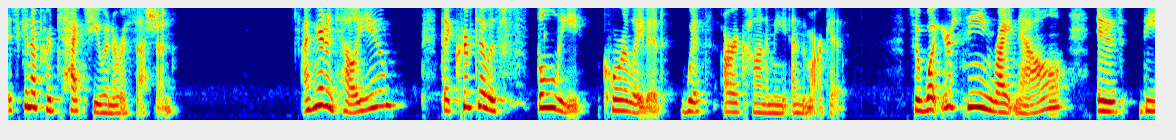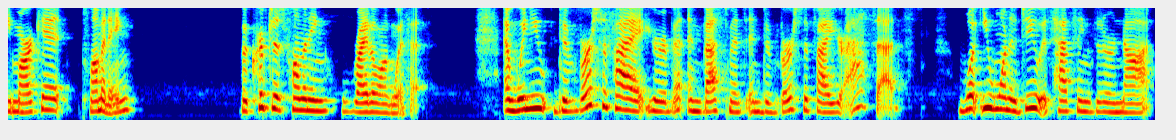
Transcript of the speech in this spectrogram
It's going to protect you in a recession. I'm here to tell you that crypto is fully correlated with our economy and the market. So, what you're seeing right now is the market plummeting, but crypto is plummeting right along with it. And when you diversify your investments and diversify your assets, what you want to do is have things that are not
